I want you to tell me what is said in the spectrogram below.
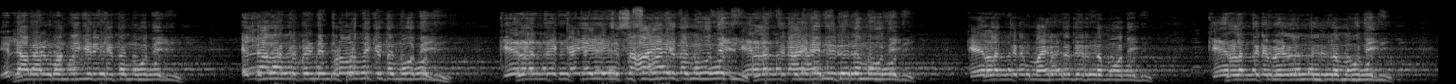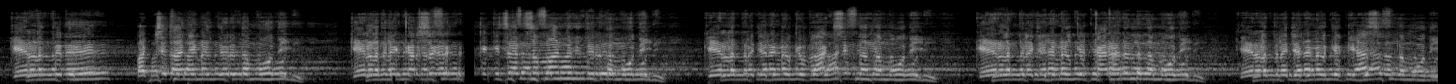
എല്ലാവരും അംഗീകരിക്കുന്ന മോദി. എല്ലാവർക്കും വേണ്ടി പ്രവർത്തിക്കുന്ന മോദി. കേരളത്തെ കൈയച്ച് സഹായിക്കുന്ന മോദി. കേരളത്തിന് അരി തരുന്ന മോദി. കേരളത്തിന് മരുന്ന് തരുന്ന മോദി. കേരളത്തിന് വെള്ളം തരുന്ന മോദി. കേരളത്തിന് ഭക്ഷ്യധാന്യങ്ങൾ തരുന്ന മോദി. കേരളത്തിലെ കർഷകർക്ക് കിസാൻ സമ്മാൻ നിധി തരുന്ന മോദി. കേരളത്തിലെ ജനങ്ങൾക്ക് വാക്സിൻ തന്ന മോദി. കേരളത്തിലെ ജനങ്ങൾക്ക് കരണ്ട് തന്ന മോദി. കേരളത്തിലെ ജനങ്ങൾക്ക് ഗ്യാസ് തന്ന മോദി.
